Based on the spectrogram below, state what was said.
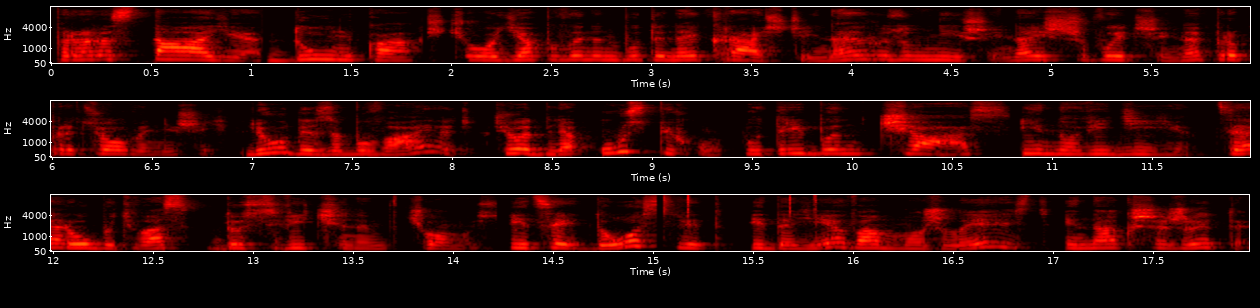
проростає думка, що я повинен бути найкращий, найрозумніший, найшвидший, найпропрацьованіший. Люди забувають, що для успіху потрібен час і нові дії. Це робить вас досвідченим в чомусь. І цей досвід і дає вам можливість інакше жити.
